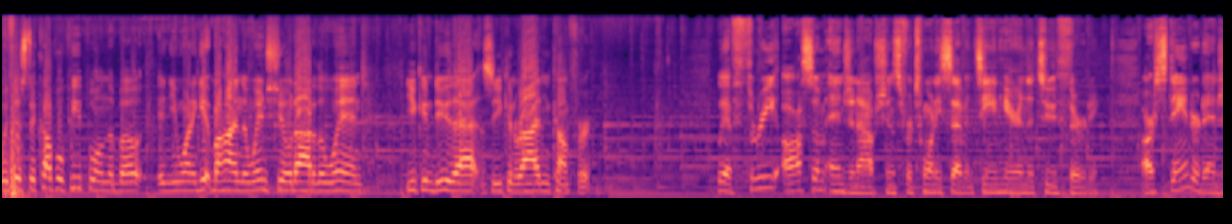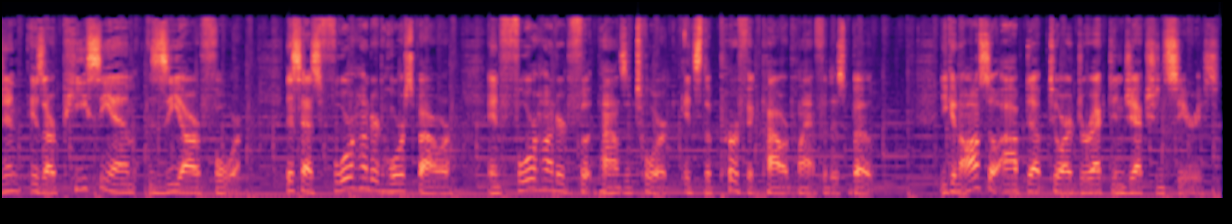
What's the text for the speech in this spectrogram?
with just a couple people in the boat and you want to get behind the windshield out of the wind, you can do that so you can ride in comfort. We have three awesome engine options for 2017 here in the 230. Our standard engine is our PCM ZR4. This has 400 horsepower and 400 foot-pounds of torque. It's the perfect power plant for this boat. You can also opt up to our direct injection series.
